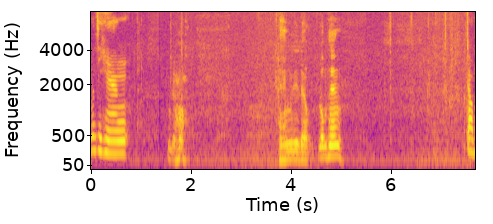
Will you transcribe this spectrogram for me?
มันสิแหงเดี๋ยว แห้งดีเดี๋ยวลมแห้งจำ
